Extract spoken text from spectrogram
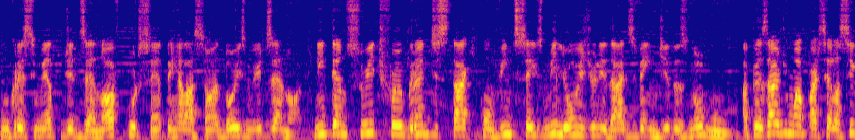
um crescimento de 19% em relação a 2019. Nintendo Switch foi o grande destaque com 26 milhões de unidades vendidas no mundo. Apesar de uma parcela significativa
